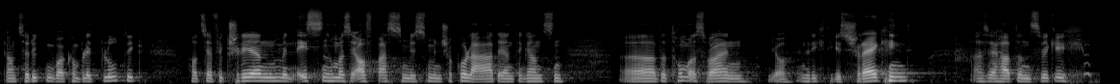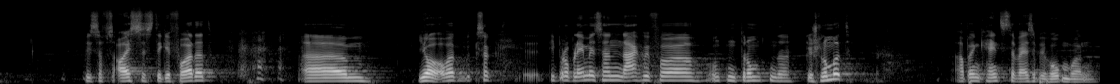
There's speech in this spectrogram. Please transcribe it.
Der ganze Rücken war komplett blutig, hat sehr viel geschrien. Mit dem Essen haben wir sie aufpassen müssen, mit Schokolade und den ganzen. Äh, der Thomas war ein, ja, ein richtiges Schreikind. Also er hat uns wirklich bis aufs Äußerste gefordert. ähm, Ja, aber wie gesagt, die Probleme sind nach wie vor unten drunter geschlummert, aber in keinster Weise behoben worden.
